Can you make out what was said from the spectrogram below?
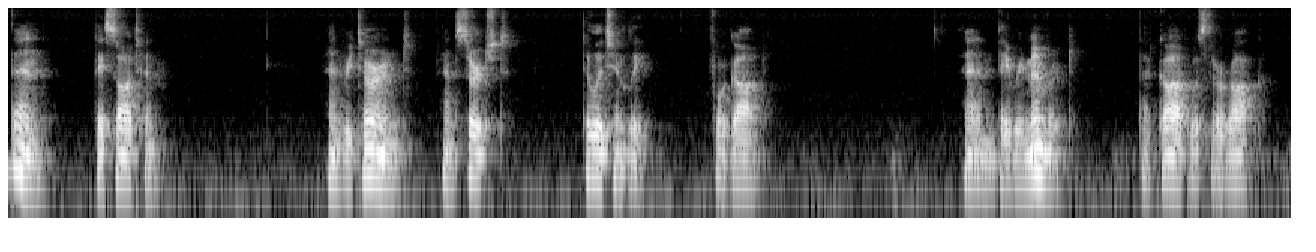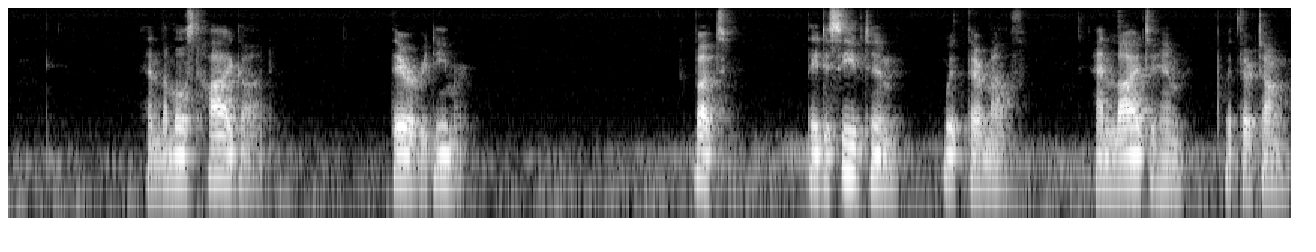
then they sought him and returned and searched diligently for God. And they remembered that God was their rock and the Most High God, their Redeemer. But they deceived him with their mouth and lied to him with their tongue,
